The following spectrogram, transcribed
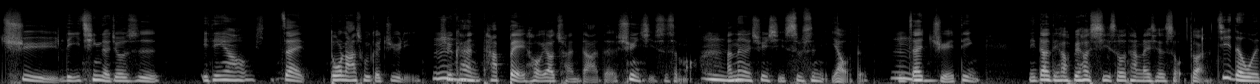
去厘清的，就是一定要再多拉出一个距离，嗯、去看他背后要传达的讯息是什么，嗯、啊，那个讯息是不是你要的？嗯、你再决定你到底要不要吸收他那些手段。记得我。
